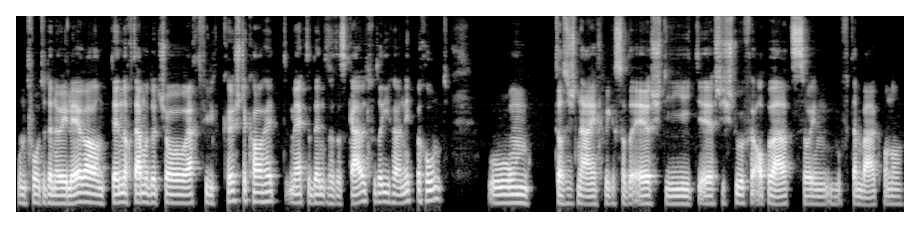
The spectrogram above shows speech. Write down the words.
und fährt den neuen Lehrer und dann, nachdem er dort schon recht viel Kosten gehabt hat, merkt er dann, dass er das Geld von der IV nicht bekommt. Und das ist dann eigentlich wirklich so der erste, die erste Stufe abwärts so in, auf dem Weg, wo er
